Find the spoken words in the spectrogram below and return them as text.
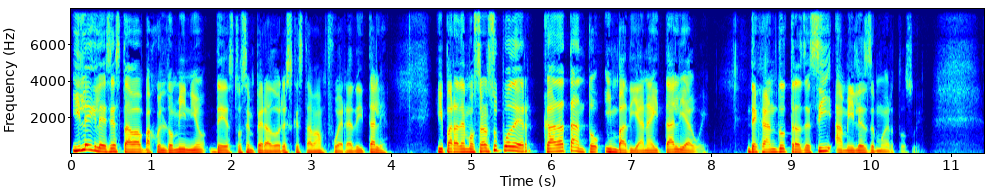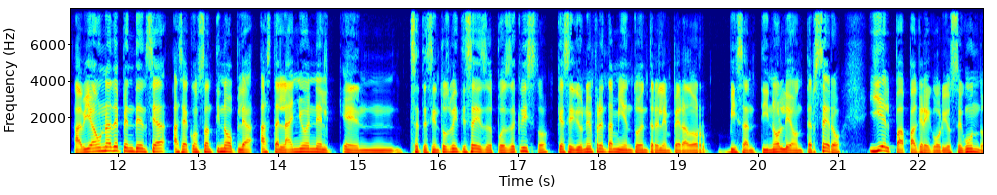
y la iglesia estaba bajo el dominio de estos emperadores que estaban fuera de Italia. Y para demostrar su poder, cada tanto invadían a Italia, güey, dejando tras de sí a miles de muertos, güey. Había una dependencia hacia Constantinopla hasta el año en el en 726 después de Cristo, que se dio un enfrentamiento entre el emperador bizantino León III y el papa Gregorio II,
